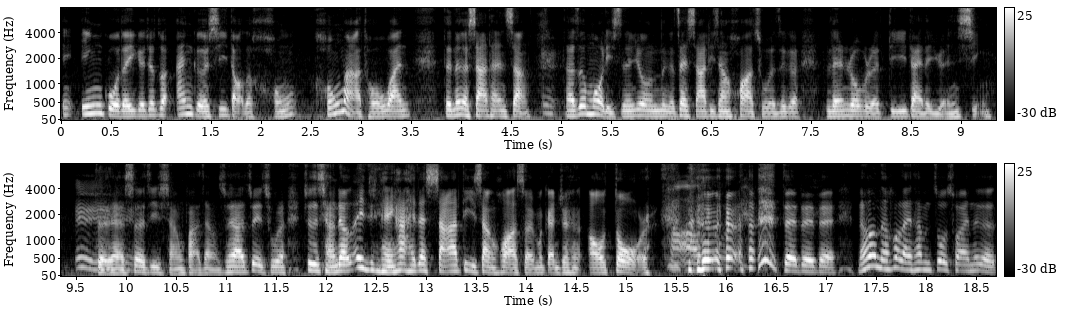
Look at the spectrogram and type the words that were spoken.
英英国的一个叫做安格西岛的红红码头湾的那个沙滩上，嗯那这个莫里斯呢用那个在沙地上画画出了这个 Land Rover 的第一代的原型，嗯，对对，嗯设计想法这样，所以他最初呢就是强调，哎、你看他还在沙地上画出来，有没有感觉很 outdoor？超傲的 对对对，然后呢，后来他们做出来那个，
